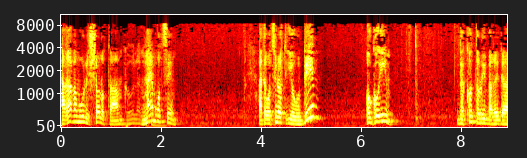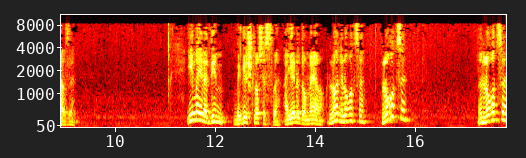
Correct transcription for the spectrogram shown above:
הרב אמור לשאול אותם מה הם רוצים. אתם רוצים להיות יהודים או גויים? והכל תלוי ברגע הזה. אם הילדים בגיל 13, הילד אומר, לא, אני לא רוצה, לא רוצה, אני לא רוצה.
